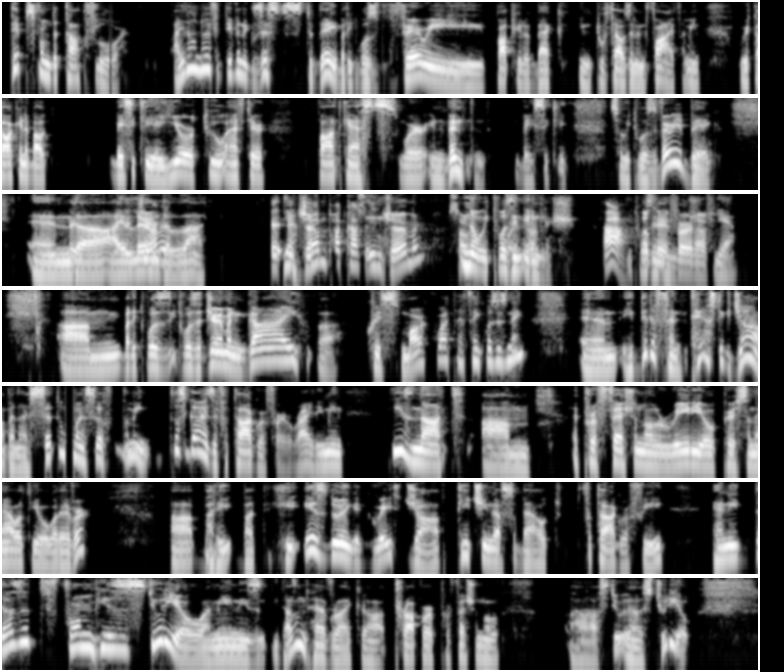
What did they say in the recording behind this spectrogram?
Tips from the Top Floor. I don't know if it even exists today, but it was very popular back in 2005. I mean, we're talking about basically a year or two after podcasts were invented, basically. So it was very big. And uh, I learned German? a lot. A, yeah. a German podcast in German? Sorry. No, it was in English. Ah, it was okay, fair enough. Yeah, um, but it was it was a German guy, uh, Chris Marquardt, I think was his name, and he did a fantastic job. And I said to myself, I mean, this guy is a photographer, right? I mean, he's not um, a professional radio personality or whatever, uh, but he but he is doing a great job teaching us about photography and he does it from his studio. I mean, he's, he doesn't have like a proper professional uh, stu- uh, studio.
